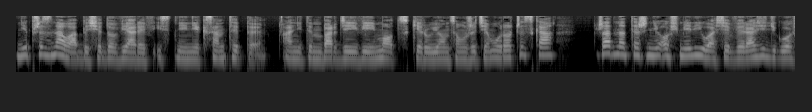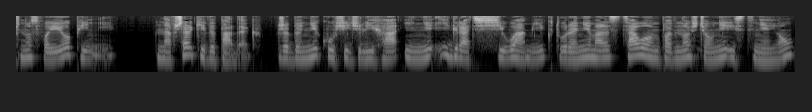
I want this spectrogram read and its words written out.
nie przyznałaby się do wiary w istnienie ksantypy, ani tym bardziej w jej moc kierującą życiem uroczyska, żadna też nie ośmieliła się wyrazić głośno swojej opinii. Na wszelki wypadek, żeby nie kusić licha i nie igrać siłami, które niemal z całą pewnością nie istnieją,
